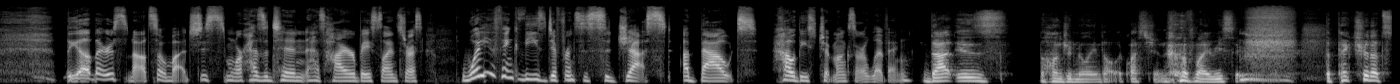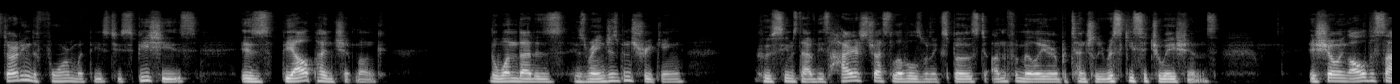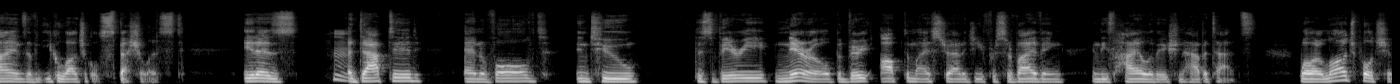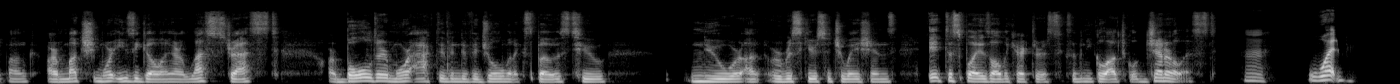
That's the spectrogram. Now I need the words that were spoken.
The others, not so much. She's more hesitant, has higher baseline stress. What do you think these differences suggest about how these chipmunks are living? That is the $100 million question of my research. the picture that's starting to form with these two species is the alpine chipmunk, the one that is, his range has been shrinking, who seems to have these higher stress levels when exposed to unfamiliar, potentially risky situations, is showing all the signs of an ecological specialist. It has hmm. adapted and evolved into this very narrow but very optimized strategy for surviving in these high elevation habitats. While our lodgepole chipmunk are much more easygoing, are less stressed, are bolder, more active individual when exposed to new or, uh, or riskier situations. It displays all the characteristics of an ecological generalist. Hmm. What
